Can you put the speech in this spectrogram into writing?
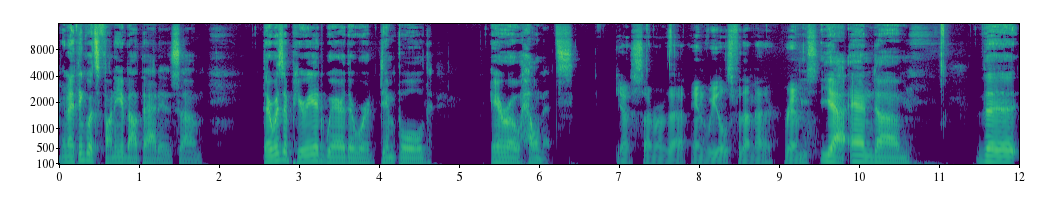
And I think what's funny about that is um, there was a period where there were dimpled aero helmets. Yes, I remember that, and wheels for that matter, rims. Yeah, and um, the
